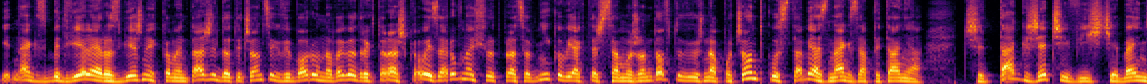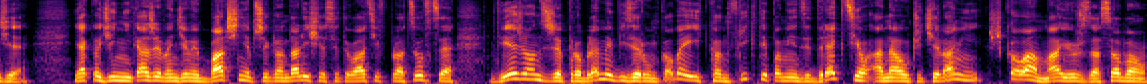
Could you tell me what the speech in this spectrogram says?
Jednak zbyt wiele rozbieżnych komentarzy dotyczących wyboru nowego dyrektora szkoły zarówno wśród pracowników, jak też samorządowców już na początku stawia znak zapytania, czy tak rzeczywiście będzie. Jako dziennikarze będziemy bacznie przyglądali się sytuacji w placówce, wierząc, że problemy wizerunkowe i konflikty pomiędzy dyrekcją a nauczycielami szkoła ma już za sobą,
